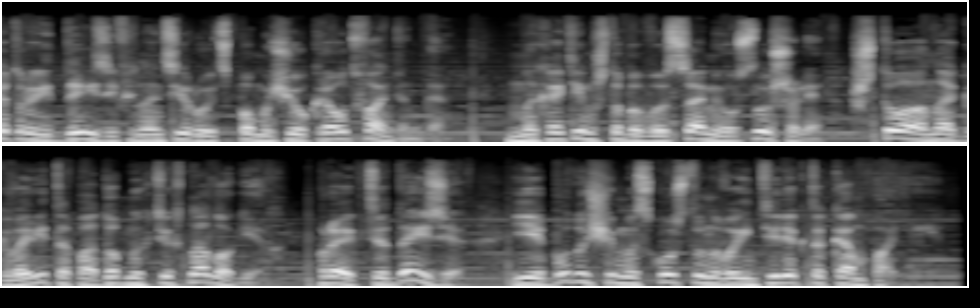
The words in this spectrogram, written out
который Дейзи финансирует с помощью краудфандинга, мы хотим, чтобы вы сами услышали, что она говорит о подобных технологиях, проекте Дейзи и будущем искусственного интеллекта компании.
